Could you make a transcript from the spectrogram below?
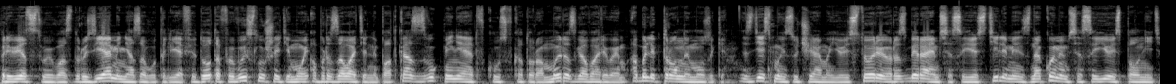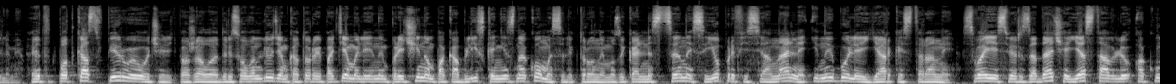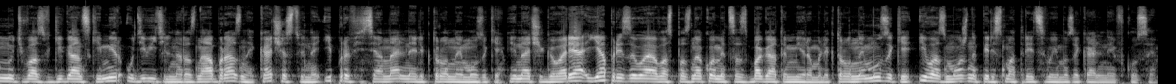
Приветствую вас, друзья, меня зовут Илья Федотов, и вы слушаете мой образовательный подкаст «Звук меняет вкус», в котором мы разговариваем об электронной музыке. Здесь мы изучаем ее историю, разбираемся с ее стилями, знакомимся с ее исполнителями. Этот подкаст в первую очередь, пожалуй, адресован людям, которые по тем или иным причинам пока близко не знакомы с электронной музыкальной сценой, с ее профессиональной и наиболее яркой стороны. Своей сверхзадачей я ставлю окунуть вас в гигантский мир удивительно разнообразной, качественной и профессиональной электронной музыки. Иначе говоря, я призываю вас вас познакомиться с богатым миром электронной музыки и, возможно, пересмотреть свои музыкальные вкусы.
